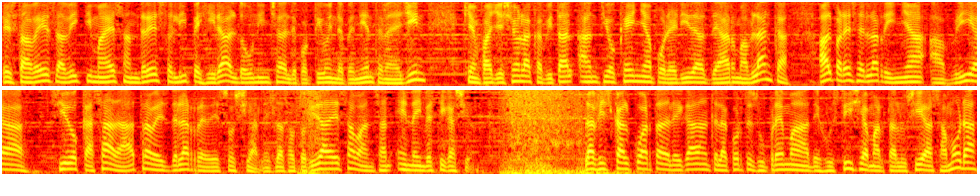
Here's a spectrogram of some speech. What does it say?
Esta vez la víctima es Andrés Felipe Giraldo, un hincha del Deportivo Independiente Medellín, quien falleció en la capital antioqueña por heridas de arma blanca. Al parecer la riña habría sido casada a través de las redes sociales. Las autoridades avanzan en la investigación. La fiscal cuarta delegada ante la Corte Suprema de Justicia, Marta Lucía Zamora,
